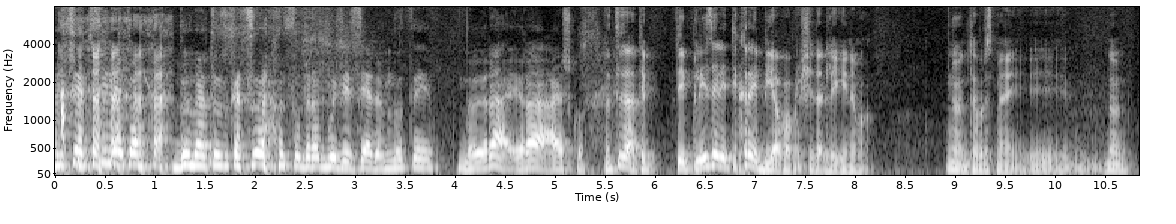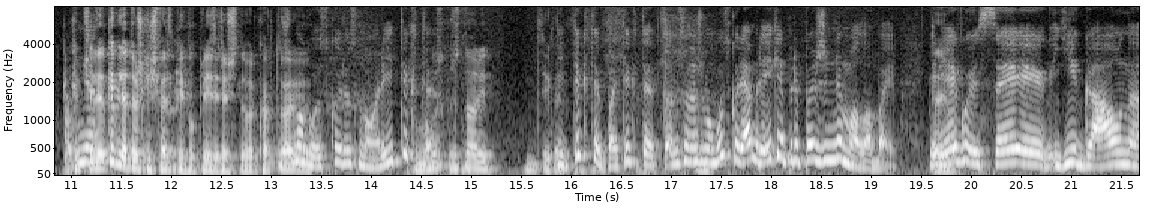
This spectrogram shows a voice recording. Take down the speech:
visi apsimetė du metus, kad su, su drabužiai sėdėm. Nu tai, nu yra, yra, aišku. Nu tai, tai, tai plizeriai tikrai bijo paprašyti atlyginimo. Nu, ta prasme, nu, kaip, čia, kaip lietuškai išvers people pleaserį aš dabar kartu? Žmogus, kuris nori įtikti. Žmogus, kuris nori Įtikti, įtikti patikti. Tamsime žmogus, kuriam reikia pripažinimo labai. Ir Taip. jeigu jisai jį gauna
